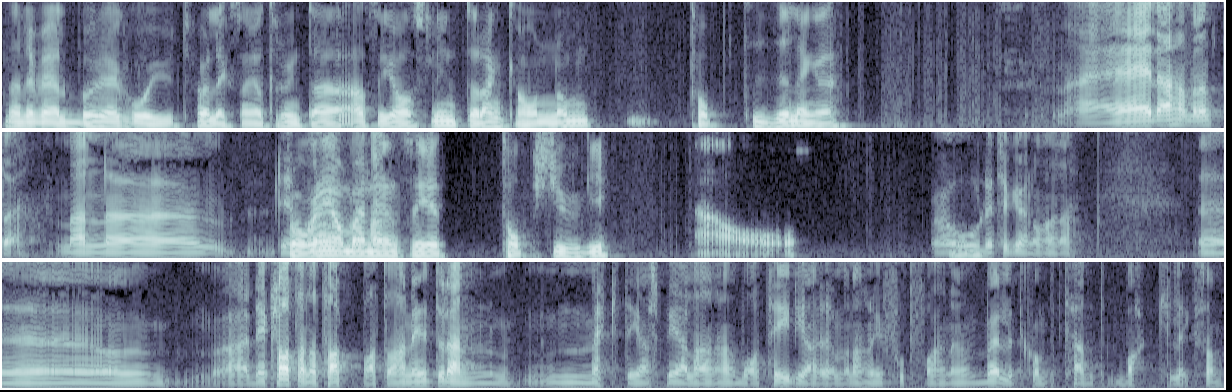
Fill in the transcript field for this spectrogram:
när det väl börjar gå ut för liksom. Jag tror inte, alltså jag skulle inte ranka honom topp 10 längre. Nej, det är han väl inte. Men... Uh, Frågan är om han ens är topp 20. Ja. Jo, det tycker jag nog han är. Eh, det är klart han har tappat och han är ju inte den mäktiga spelaren han var tidigare men han är ju fortfarande en väldigt kompetent back liksom.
